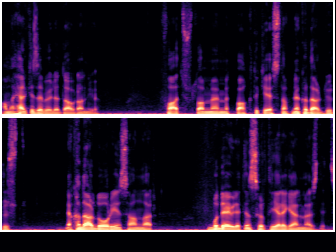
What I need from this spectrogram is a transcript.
Ama herkese böyle davranıyor. Fatih Sultan Mehmet baktı ki esnaf ne kadar dürüst, ne kadar doğru insanlar. Bu devletin sırtı yere gelmez dedi.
